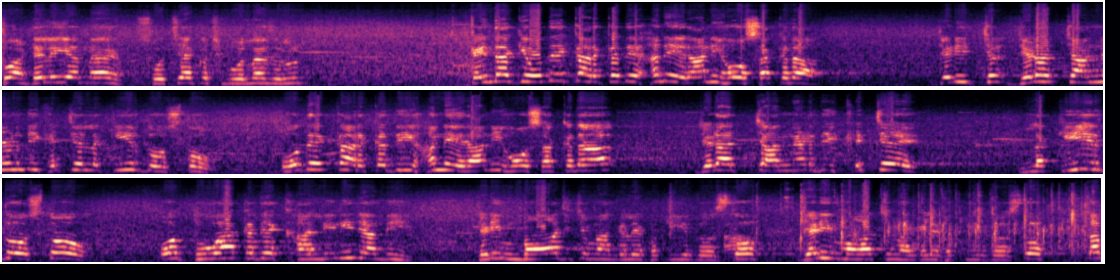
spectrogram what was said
ਤੁਹਾਡੇ ਲਈ ਮੈਂ ਸੋਚਿਆ ਕੁਝ ਬੋਲਣਾ ਜ਼ਰੂਰ। ਕਹਿੰਦਾ ਕਿ ਉਹਦੇ ਘਰ ਕਦੇ ਹਨੇਰਾ ਨਹੀਂ ਹੋ ਸਕਦਾ। ਜਿਹੜੀ ਜਿਹੜਾ ਚਾਨਣ ਦੀ ਖਿੱਚੇ ਲਕੀਰ ਦੋਸਤੋ ਉਹਦੇ ਘਰ ਕਦੀ ਹਨੇਰਾ ਨਹੀਂ ਹੋ ਸਕਦਾ। ਜਿਹੜਾ ਚਾਨਣ ਦੀ ਖਿੱਚੇ ਲਕੀਰ ਦੋਸਤੋ ਉਹ ਦੁਆ ਕਦੇ ਖਾਲੀ ਨਹੀਂ ਜਾਂਦੀ। ਜਿਹੜੀ ਮੌਜ ਚ ਮੰਗ ਲੈ ਫਕੀਰ ਦੋਸਤੋ ਜਿਹੜੀ ਮੌਜ ਚ ਮੰਗ ਲੈ ਫਕੀਰ ਦੋਸਤੋ। ਤਾਂ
